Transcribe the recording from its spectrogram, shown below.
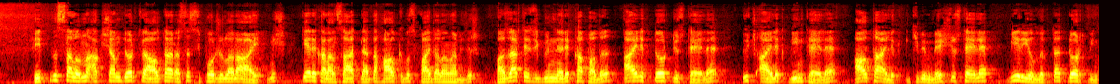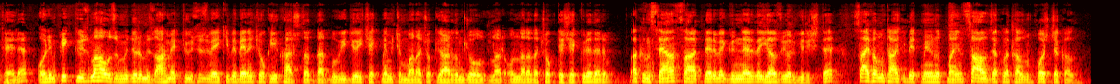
Fitness salonu akşam 4 ve 6 arası sporculara aitmiş. Geri kalan saatlerde halkımız faydalanabilir. Pazartesi günleri kapalı. Aylık 400 TL, 3 aylık 1000 TL, 6 aylık 2500 TL, 1 yıllık da 4000 TL. Olimpik Yüzme Havuzu müdürümüz Ahmet Tüysüz ve ekibi beni çok iyi karşıladılar. Bu videoyu çekmem için bana çok yardımcı oldular. Onlara da çok teşekkür ederim. Bakın seans saatleri ve günleri de yazıyor girişte. Sayfamı takip etmeyi unutmayın. Sağlıcakla kalın, hoşça kalın.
